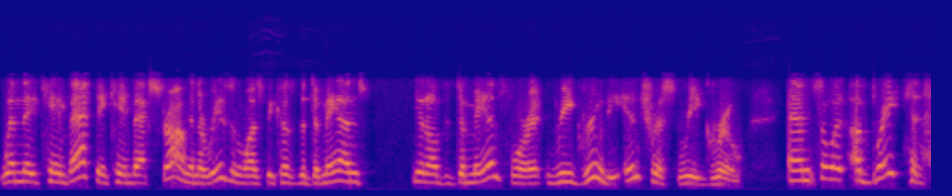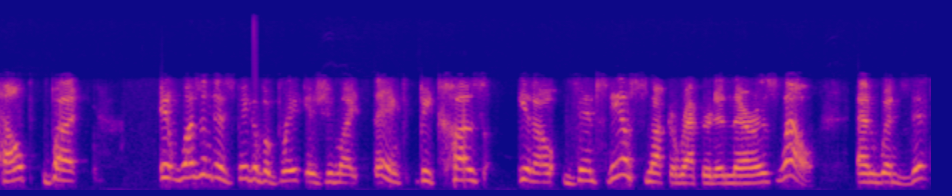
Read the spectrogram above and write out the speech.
when they came back, they came back strong. And the reason was because the demand, you know, the demand for it regrew, the interest regrew. And so a, a break can help, but it wasn't as big of a break as you might think because you know Vince Neil snuck a record in there as well. And when Vince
